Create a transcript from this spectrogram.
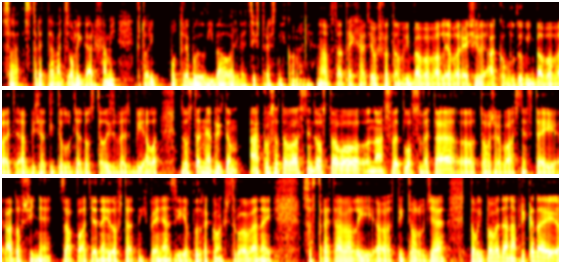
sa stretávať s oligarchami, ktorí potrebujú vybavovať veci v trestných konaniach. No, v tej chate už potom vybavovali alebo riešili, ako budú vybavovať, aby sa títo ľudia dostali z väzby, ale zostaňme pri tom, ako sa to vlastne dostalo na svetlo sveta, e, to, že vlastne v tej radoši väčšine zaplatenej do štátnych peňazí alebo zrekonštruovanej sa stretávali uh, títo ľudia. To vypoveda napríklad aj uh,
